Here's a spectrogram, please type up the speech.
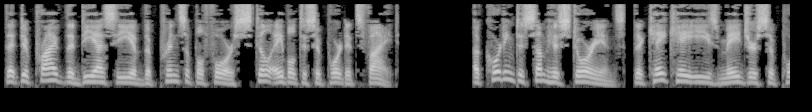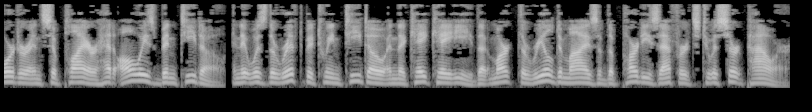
That deprived the DSE of the principal force still able to support its fight. According to some historians, the KKE's major supporter and supplier had always been Tito, and it was the rift between Tito and the KKE that marked the real demise of the party's efforts to assert power.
